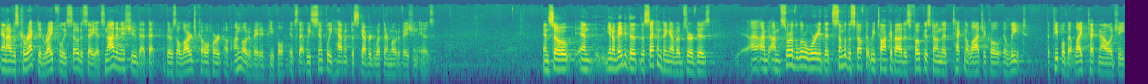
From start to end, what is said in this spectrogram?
And I was corrected, rightfully so, to say it's not an issue that, that there's a large cohort of unmotivated people, it's that we simply haven't discovered what their motivation is. And so, and you know, maybe the, the second thing I've observed is I, I'm, I'm sort of a little worried that some of the stuff that we talk about is focused on the technological elite, the people that like technology.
